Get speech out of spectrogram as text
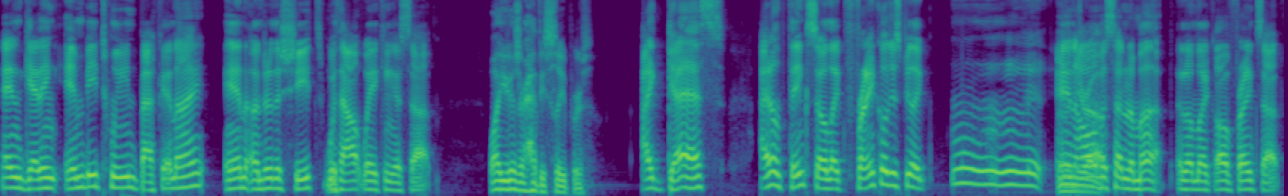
and getting in between Becca and I and under the sheets without waking us up. Wow, you guys are heavy sleepers. I guess. I don't think so. Like Frank will just be like, "Mm," and you're all of a sudden I'm up, and I'm like, oh, Frank's up.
